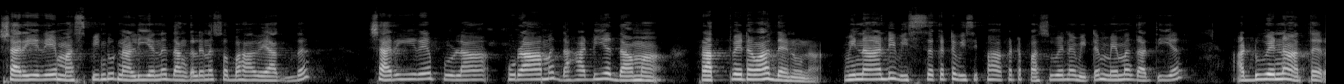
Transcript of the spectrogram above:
ශරීරයේ මස්පිඬු නලියන දඟලන ස්වභාවයක්ද ශරීරය පුරාම දහඩිය දමා රත් වෙනවා දැනුණා. විනාඩි 20කට 25කට පසු වෙන විට මෙම ගතිය අඩු වෙන අතර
